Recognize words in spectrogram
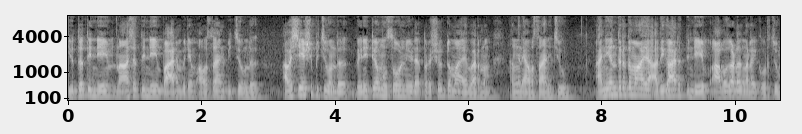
യുദ്ധത്തിന്റെയും നാശത്തിന്റെയും പാരമ്പര്യം അവസാനിപ്പിച്ചുകൊണ്ട് അവശേഷിപ്പിച്ചുകൊണ്ട് ബെനിറ്റോ മുസോളിനിയുടെ പ്രക്ഷുബ്ധമായ ഭരണം അങ്ങനെ അവസാനിച്ചു. അനിയന്ത്രിതമായ അധികാരത്തിന്റെയും അപകടങ്ങളെക്കുറിച്ചും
